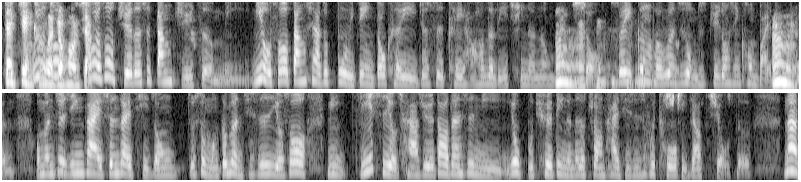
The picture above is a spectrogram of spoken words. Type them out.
在健康的状况下，我有时候觉得是当局者迷。你有时候当下就不一定都可以，就是可以好好的厘清的那种感受。嗯嗯嗯、所以更何论就是我们是居中心空白的人，嗯、我们就已经在身在其中。就是我们根本其实有时候你即使有察觉到，但是你又不确定的那个状态，其实是会拖比较久的。那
